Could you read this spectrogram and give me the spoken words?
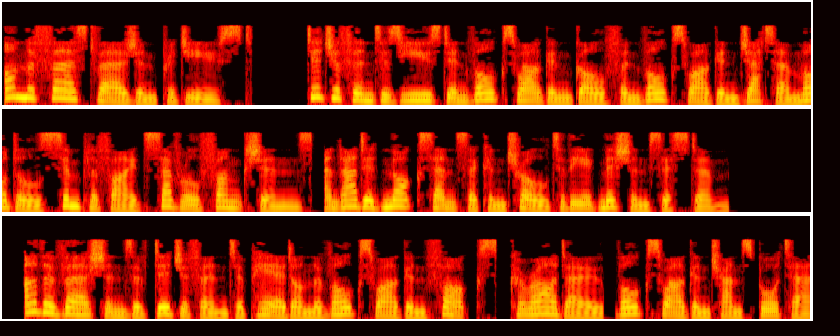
On the first version produced. Digifant is used in Volkswagen Golf and Volkswagen Jetta models simplified several functions, and added knock sensor control to the ignition system. Other versions of Digifant appeared on the Volkswagen Fox, Corrado, Volkswagen Transporter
